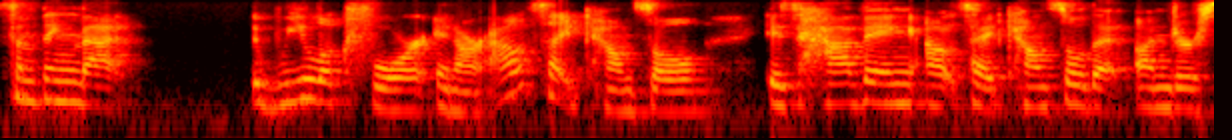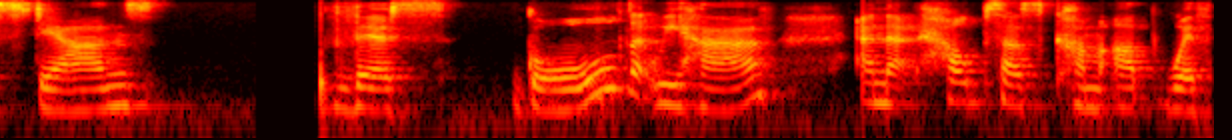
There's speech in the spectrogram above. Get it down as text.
something that we look for in our outside counsel is having outside counsel that understands this goal that we have and that helps us come up with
